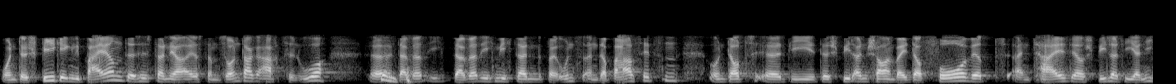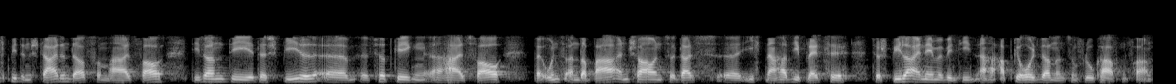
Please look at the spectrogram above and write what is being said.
Und das Spiel gegen die Bayern, das ist dann ja erst am Sonntag 18 Uhr. Äh, da werde ich, da werde ich mich dann bei uns an der Bar sitzen und dort äh, die, das Spiel anschauen, weil davor wird ein Teil der Spieler, die ja nicht mit ins Stadion darf vom HSV, die werden die, das Spiel äh, Fürth gegen HSV äh, bei uns an der Bar anschauen, sodass äh, ich nachher die Plätze der Spieler einnehme, wenn die nachher abgeholt werden und zum Flughafen fahren.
